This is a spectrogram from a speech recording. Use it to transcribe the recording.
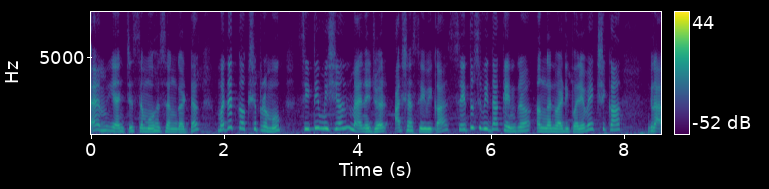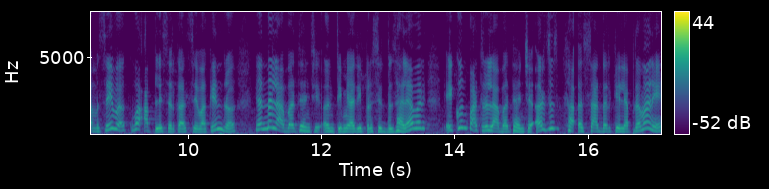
एम यांचे समूह संघटक मदत कक्ष प्रमुख सिटी मिशन मॅनेजर आशा सेविका सेतू सुविधा केंद्र अंगणवाडी पर्यवेक्षिका ग्रामसेवक व आपले सरकार सेवा केंद्र यांना लाभार्थ्यांची अंतिम यादी प्रसिद्ध झाल्यावर एकूण पात्र लाभार्थ्यांचे अर्ज सा- सादर केल्याप्रमाणे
